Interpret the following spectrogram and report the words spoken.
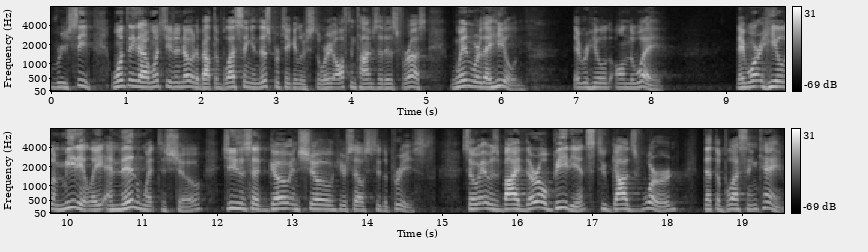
received. One thing that I want you to note about the blessing in this particular story, oftentimes it is for us, when were they healed? They were healed on the way. They weren't healed immediately and then went to show. Jesus said, Go and show yourselves to the priest. So it was by their obedience to God's word that the blessing came.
